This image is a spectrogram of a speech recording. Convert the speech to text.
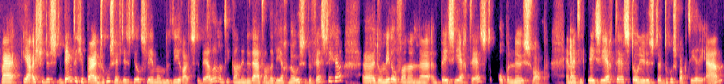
maar ja, als je dus denkt dat je paard droes heeft, is het heel slim om de dierenarts te bellen. Want die kan inderdaad dan de diagnose bevestigen uh, door middel van een, uh, een PCR-test op een neuszwab. En met die PCR-test toon je dus de droesbacterie aan.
